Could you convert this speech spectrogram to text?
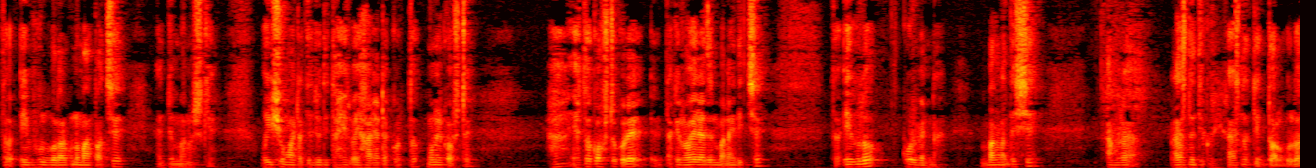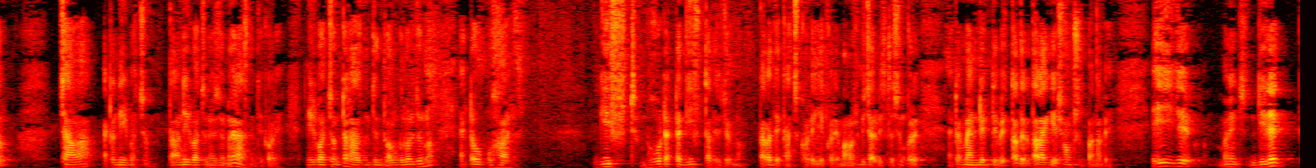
তো এই ভুল বলার কোনো মাপ আছে একজন মানুষকে? ওই সময়টাতে যদি তাহির ভাই হার্ট অ্যাটাক করতো, মনের কষ্টে? হ্যাঁ এত কষ্ট করে তাকে রয়ের এজেন্ট বানিয়ে দিচ্ছে, তো এগুলো করবেন না। বাংলাদেশে আমরা রাজনীতি করি। রাজনৈতিক দলগুলোর চাওয়া একটা নির্বাচন। তারা নির্বাচনের জন্য রাজনীতি করে। নির্বাচনটা রাজনৈতিক দলগুলোর জন্য একটা উপহার। গিফট ভোট একটা গিফট তাদের জন্য। তারা যে কাজ করে ইয়ে করে, মানুষ বিচার, বিশ্লেষণ করে, একটা ম্যান্ডেট দেবে, তাদের, তারা গিয়ে সংসদ বানাবে। এই যে মানে ডিরেক্ট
